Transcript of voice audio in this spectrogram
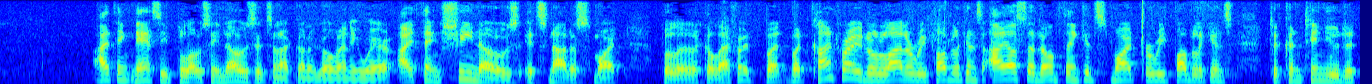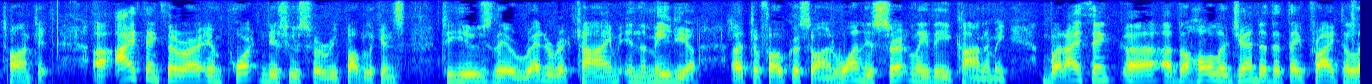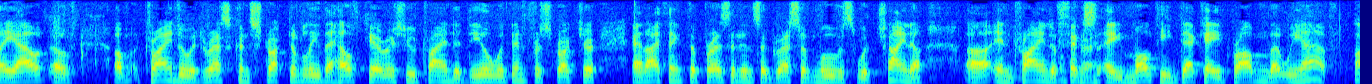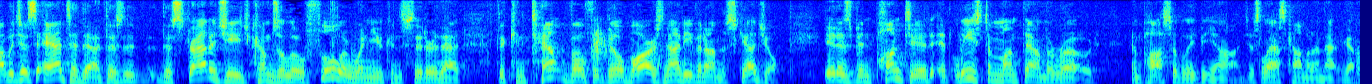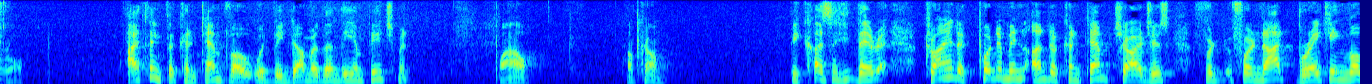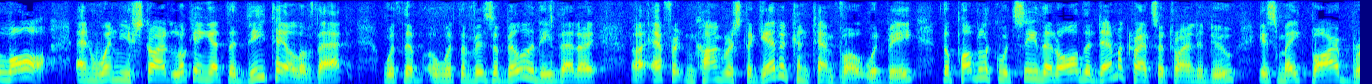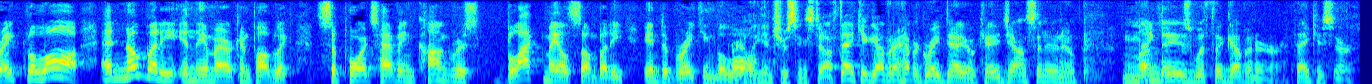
I think Nancy Pelosi knows it's not going to go anywhere. I think she knows it's not a smart political effort. But, but contrary to a lot of Republicans, I also don't think it's smart for Republicans to continue to taunt it. Uh, I think there are important issues for Republicans to use their rhetoric time in the media uh, to focus on. One is certainly the economy, but I think uh, the whole agenda that they've tried to lay out of of trying to address constructively the health care issue, trying to deal with infrastructure, and I think the president's aggressive moves with China uh, in trying to fix a multi-decade problem that we have. I would just add to that, this, the strategy comes a little fuller when you consider that the contempt vote for Bill Barr is not even on the schedule. It has been punted at least a month down the road and possibly beyond. Just last comment on that, we got to roll. I think the contempt vote would be dumber than the impeachment. Wow. How come? because they're trying to put him in under contempt charges for for not breaking the law. And when you start looking at the detail of that, with the with the visibility that a uh, effort in Congress to get a contempt vote would be, the public would see that all the Democrats are trying to do is make Barr break the law. And nobody in the American public supports having Congress blackmail somebody into breaking the law. Really interesting stuff. Thank you, Governor. Have a great day, okay? John Sununu, Mondays with the Governor. Thank you, sir.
